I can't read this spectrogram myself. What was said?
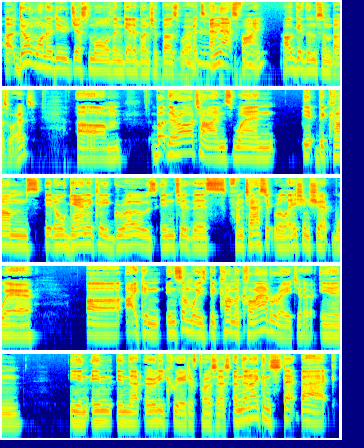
uh, don't want to do just more than get a bunch of buzzwords. And that's fine. I'll give them some buzzwords. Um, but there are times when it becomes, it organically grows into this fantastic relationship where uh, I can, in some ways, become a collaborator in in in in that early creative process, and then I can step back,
